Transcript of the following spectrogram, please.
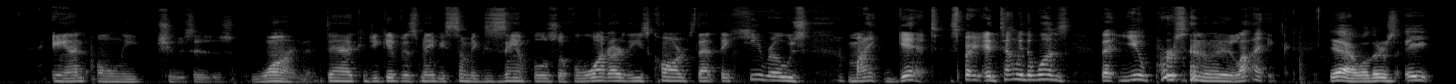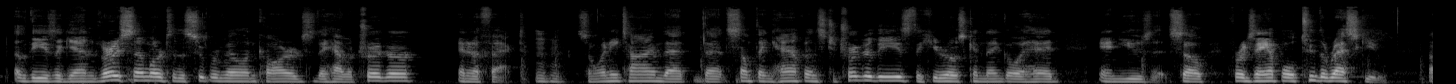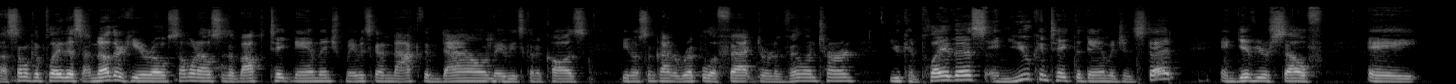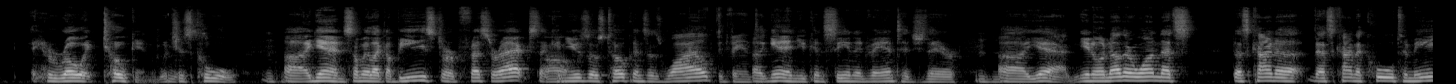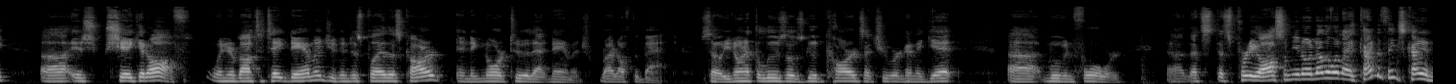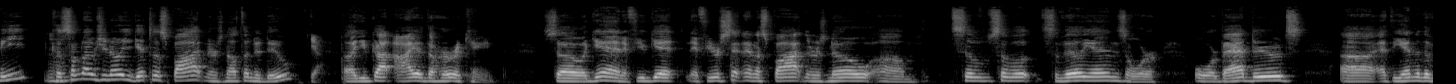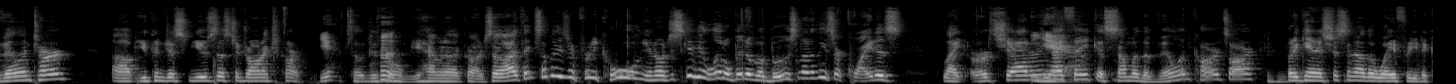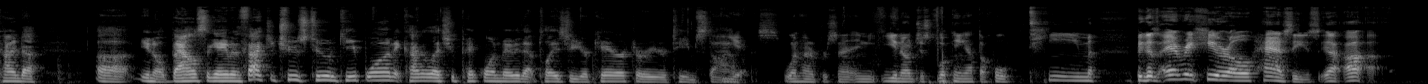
and only chooses one. Dad, could you give us maybe some examples of what are these cards that the heroes might get? And tell me the ones that you personally like. Yeah, well, there's eight of these again, very similar to the supervillain cards. They have a trigger and an effect. Mhm. So anytime that that something happens to trigger these, the heroes can then go ahead and use it. So, for example, to the rescue. Uh, someone could play this. Another hero, someone else is about to take damage. Maybe it's going to knock them down. Maybe it's going to cause you know some kind of ripple effect during a villain turn. You can play this, and you can take the damage instead, and give yourself a heroic token, which is cool. Uh, again, somebody like a Beast or a Professor X that can Oh. use those tokens as wild. Advantage. Again, you can see an advantage there. Uh, yeah, you know another one that's that's kind of that's kind of cool to me uh, is Shake It Off. When you're about to take damage, you can just play this card and ignore two of that damage right off the bat. So you don't have to lose those good cards that you were going to get uh, moving forward. Uh, that's that's pretty awesome. You know, another one I kind of think's kind of neat because sometimes you know you get to a spot and there's nothing to do. Yeah. Uh, you've got Eye of the Hurricane. So again, if you get if you're sitting in a spot and there's no um, civil, civil civilians or or bad dudes uh, at the end of the villain turn, uh, you can just use this to draw an extra card. Yeah. So just boom, you have another card. So I think some of these are pretty cool. You know, just give you a little bit of a boost. None of these are quite as like earth shattering, Yeah. I think, as some of the villain cards are. But again, it's just another way for you to kind of. Uh, you know, balance the game, and the fact you choose two and keep one, it kind of lets you pick one maybe that plays to your character or your team style. Yes, one hundred percent. And you know, just looking at the whole team, because every hero has these. Yeah, uh,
